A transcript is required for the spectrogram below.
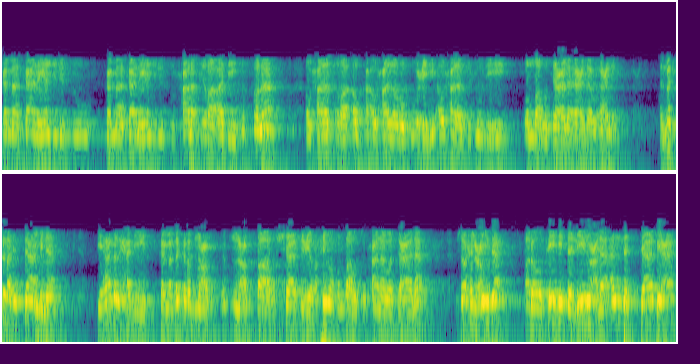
كما كان يجلس كما كان يجلس حال قراءته في الصلاة أو حال أو حال ركوعه أو حال سجوده والله تعالى أعلى وأعلم. المسألة الثامنة في هذا الحديث كما ذكر ابن ابن العطار الشافعي رحمه الله سبحانه وتعالى شرح العمدة قال وفيه دليل على أن التابع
